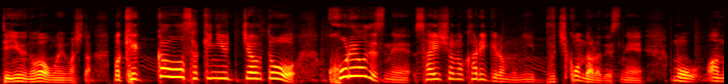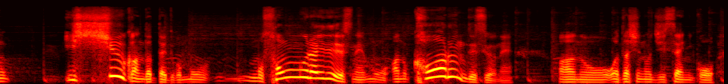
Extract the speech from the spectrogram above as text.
ていうのが思いました。まあ、結果を先に言っちゃうと、これをですね、最初のカリキュラムにぶち込んだらですね、もう、あの、1週間だったりとか、もう、もう、そんぐらいでですね、もう、あの、変わるんですよね。あの、私の実際にこう、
